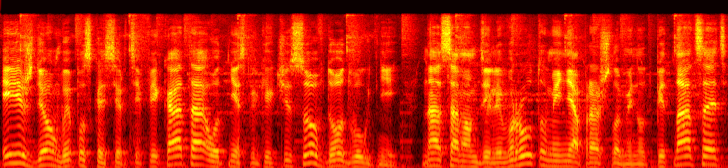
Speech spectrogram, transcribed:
И ждем выпуска сертификата от нескольких часов до двух дней. На самом деле врут, у меня прошло минут 15,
